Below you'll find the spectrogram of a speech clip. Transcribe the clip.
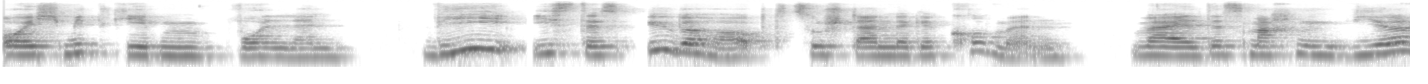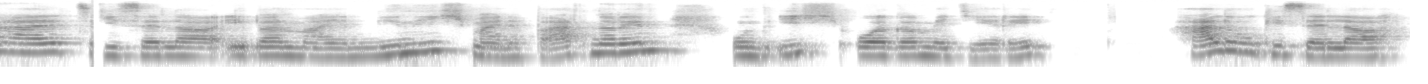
euch mitgeben wollen. Wie ist es überhaupt zustande gekommen? weil das machen wir halt, Gisela Ebermeier-Ninich, meine Partnerin, und ich, Olga Medieri. Hallo Gisela,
